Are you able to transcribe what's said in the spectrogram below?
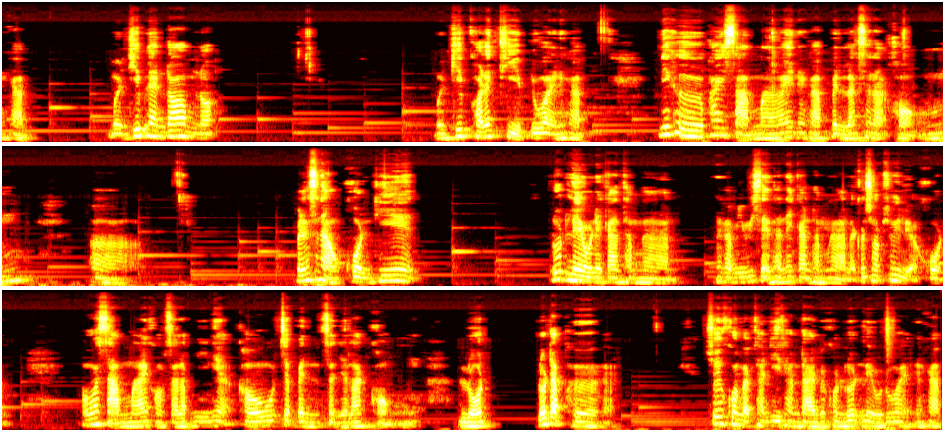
นะครับ เหมือนคลิปแรนดอมเนาะเหมือนคลิปคอลเลกทีฟด้วยนะครับ นี่คือไพ่สามไม้นะครับ เป็นลักษณะของเอ่อเป็นลักษณะของคนที่รวดเร็วในการทำงาน นะครับมีวิสัยทัศน์ในการทำงาน แล้วก็ชอบช่วยเหลือคน เพราะว่าสามไม้ของสำรับนี้เนี่ยเขาจะเป็นสัญลักษณ์ของรถรถดับเพลิงอะช่วยคนแบบทันทีทันใดเป็นคนรวดเร็วด้วยนะครับ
